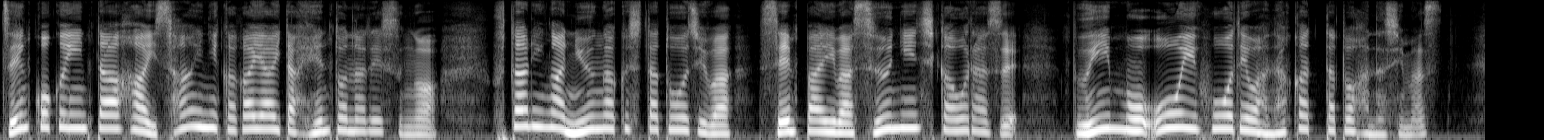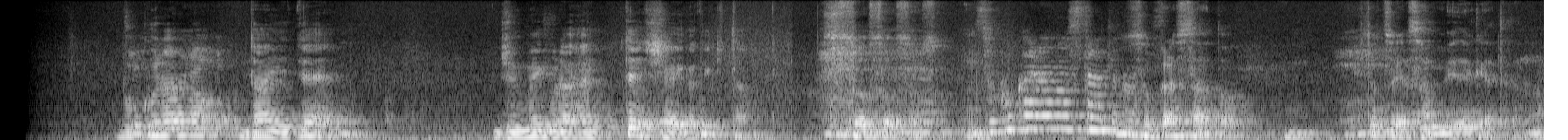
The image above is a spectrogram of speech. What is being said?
全国インターハイ3位に輝いたヘントナですが2人が入学した当時は先輩は数人しかおらず部員も多い方ではなかったと話します僕らの代で10名ぐらい入って試合ができた。そうそうそうそう。そこからのスタートなんですそこからスタート。一、つや3名だけやったかな。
